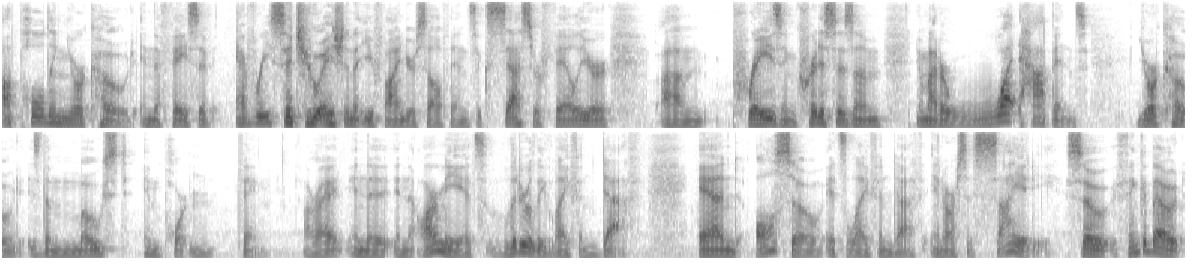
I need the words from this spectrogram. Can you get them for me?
upholding your code in the face of every situation that you find yourself in, success or failure, um, praise and criticism, no matter what happens, your code is the most important thing. All right. In the in the army, it's literally life and death. And also it's life and death in our society. So think about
